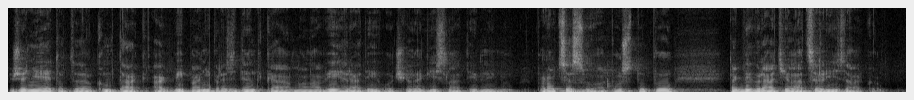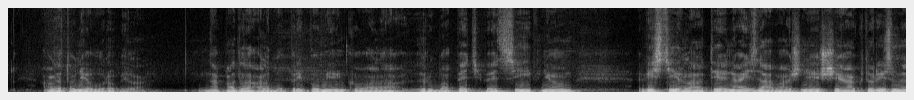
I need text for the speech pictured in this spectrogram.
že nie je to celkom tak, ak by pani prezidentka mala výhrady voči legislatívnym procesu a postupu, tak by vrátila celý zákon. Ale to neurobila. Napadla alebo pripomienkovala zhruba 5 vecí v ňom, vystihla tie najzávažnejšie, a ktorých sme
